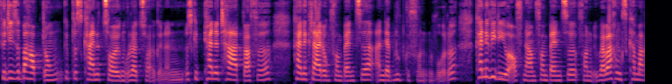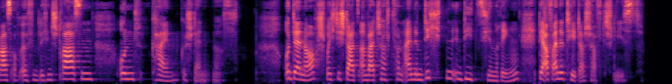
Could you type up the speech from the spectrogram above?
Für diese Behauptung gibt es keine Zeugen oder Zeuginnen. Es gibt keine Tatwaffe, keine Kleidung von Benze, an der Blut gefunden wurde, keine Videoaufnahmen von Benze von Überwachungskameras auf öffentlichen Straßen und kein Geständnis. Und dennoch spricht die Staatsanwaltschaft von einem dichten Indizienring, der auf eine Täterschaft schließt.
